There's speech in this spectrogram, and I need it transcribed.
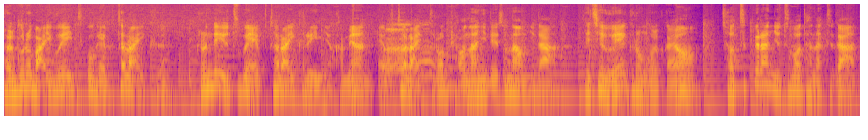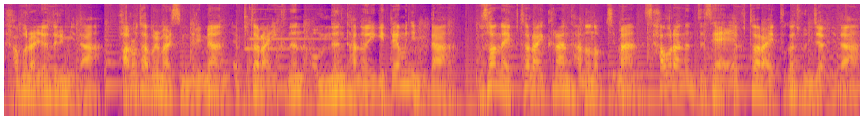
걸그룹 아이브의 히트곡 애프터라이크. 그런데 유튜브에 애프터라이크를 입력하면 애프터라이프로 변환이 돼서 나옵니다. 대체 왜 그런 걸까요? 저 특별한 유튜버 다나트가 답을 알려드립니다. 바로 답을 말씀드리면 애프터라이크는 없는 단어이기 때문입니다. 우선 애프터라이크란 단어는 없지만 사후라는 뜻의 애프터라이프가 존재합니다.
